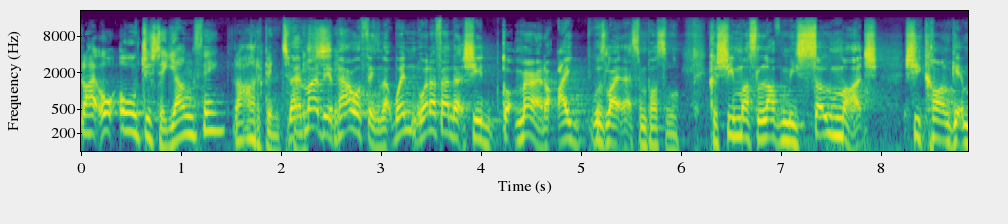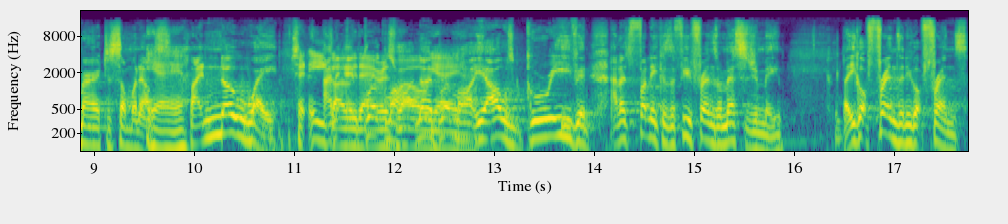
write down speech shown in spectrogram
like, or, or just a young thing. Like I'd have been. Now, it might be a power thing. Like when, when I found out she'd got married, I was like, that's impossible. Because she must love me so much, she can't get married to someone else. Yeah, yeah. Like, no way. It's an ego And it there as heart. well. No, it Yeah, yeah. heart. Yeah, I was grieving. And it's funny because a few friends were messaging me. Like, you got friends and you got friends.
